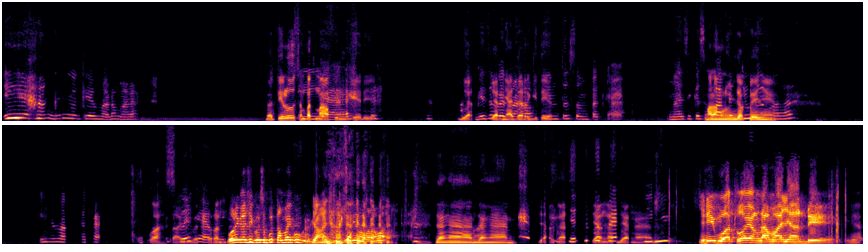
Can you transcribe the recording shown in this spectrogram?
Iya, gue gak kayak marah-marah. Berarti lu sempat Iya. maafin dia deh. Biar Gue biar nyadar gitu ya. tuh sempet kayak ngasih Malah kesempatan ngelunjak juga dianya. malah. Iya, makanya kayak Wah, gue kayak Boleh gak sih gue sebut namanya gue Jangan, jangan. Jangan, jangan. Jangan, gue jangan, jangan. "Ih, Jadi buat lo yang namanya D. Iya.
